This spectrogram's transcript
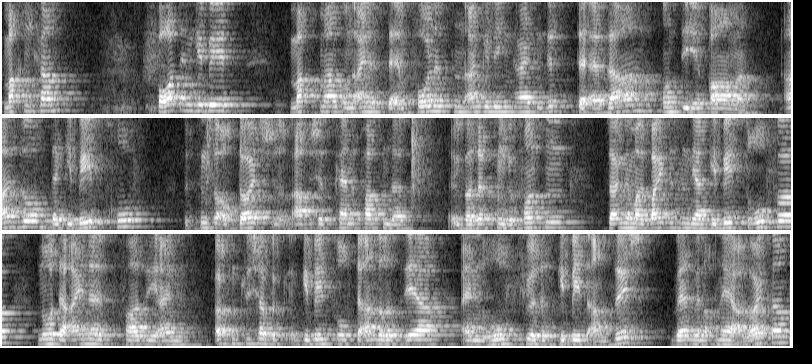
machen kann. Vor dem Gebet macht man und eines der empfohlensten Angelegenheiten ist der Adhan und die Iqama. Also der Gebetsruf, beziehungsweise auf Deutsch habe ich jetzt keine passende Übersetzung gefunden. Sagen wir mal, beide sind ja Gebetsrufe, nur der eine ist quasi ein öffentlicher Gebetsruf, der andere ist eher ein Ruf für das Gebet an sich. Werden wir noch näher erläutern.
